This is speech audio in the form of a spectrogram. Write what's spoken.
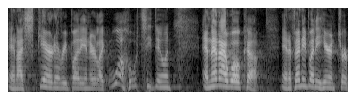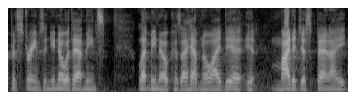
and I scared everybody, and they're like, "Whoa, what's he doing?" And then I woke up. And if anybody here interprets dreams and you know what that means, let me know because I have no idea. It might have just been I ate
